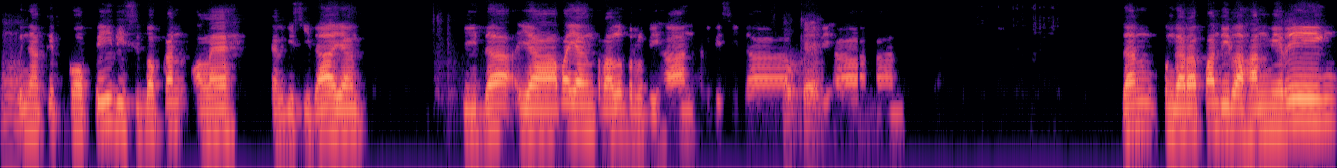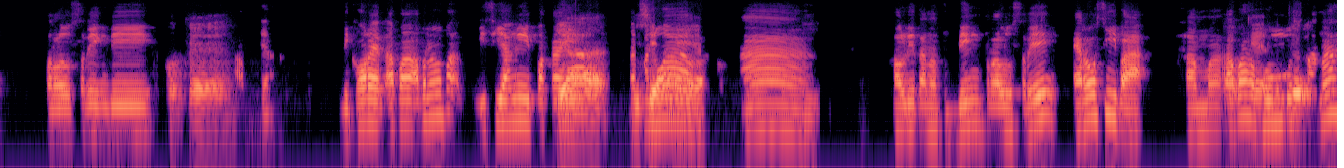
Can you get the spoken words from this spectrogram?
Hmm, penyakit kopi disebabkan oleh herbisida yang tidak ya apa yang terlalu berlebihan herbisida oke, berlebihan. Dan penggarapan di lahan miring terlalu sering di oke. dikoret apa apa namanya Pak disiangi pakai Ya, manual. ya. Nah, Hmm. kalau di tanah tebing terlalu sering erosi Pak, sama apa Oke, humus betul. tanah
